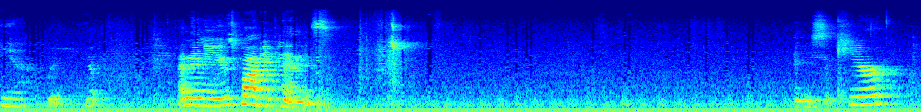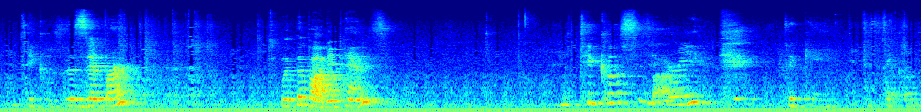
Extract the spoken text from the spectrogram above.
Yeah. Right, Yep. And then you use bobby pins. And you secure the zipper with the bobby pins. Tickles. Sorry. It's okay. It tickles.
